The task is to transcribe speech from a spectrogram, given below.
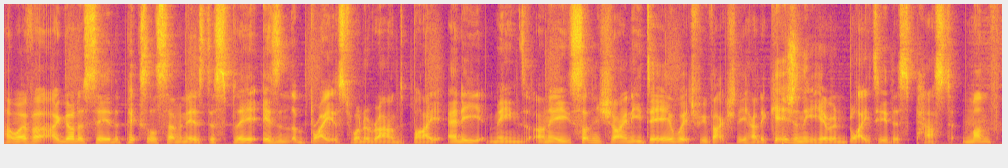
However, I gotta say the Pixel 7a's display isn't the brightest one around by any means. On a sunshiny day, which we've actually had occasionally here in Blighty this past month,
